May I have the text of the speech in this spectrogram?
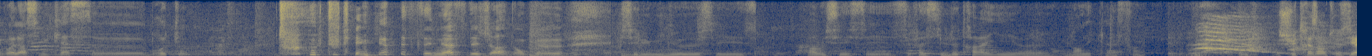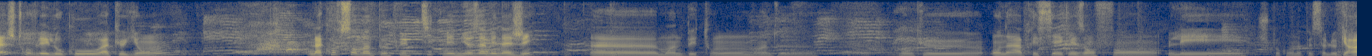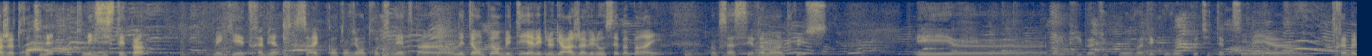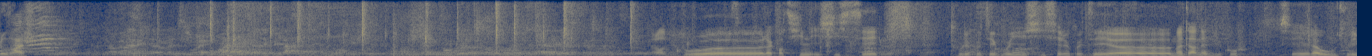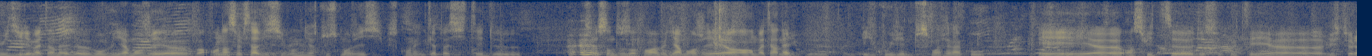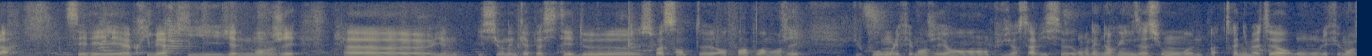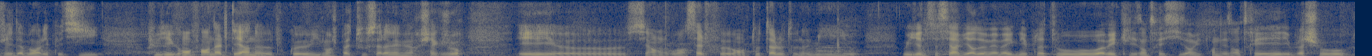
voilà, c'est une classe euh, breton. Tout, tout, est mieux, c'est neuf déjà. Donc, c'est lumineux. c'est ah oui, c'est facile de travailler dans les classes. Hein. Je suis très enthousiaste. Je trouve les locaux accueillants. La cour semble un peu plus petite, mais mieux aménagée. moins de béton, moins de donc euh, on a apprécié avec les enfants les, je sais pas comment on appelle ça, le garage à trottinette qui n'existait pas, mais qui est très bien. C'est vrai que quand on vient en trottinette, ben, on était un peu embêté avec le garage à vélo, c'est pas pareil. Donc ça c'est vraiment un plus. Et, euh, et puis bah, du coup on va découvrir petit à petit, mais euh, très bel ouvrage. Alors du coup la cantine ici c'est tous les côtés que vous voyez ici, c'est le côté euh, maternel du coup. C'est là où tous les midis, les maternelles vont venir manger euh, en un seul service, ils vont venir tous manger ici, puisqu'on a une capacité de 72 enfants à venir manger en maternelle. Et du coup, ils viennent tous manger d'un coup. Et euh, ensuite, de ce côté juste là, c'est les primaires qui viennent manger. ici, on a une capacité de 60 enfants à pouvoir manger. Du coup, on les fait manger en plusieurs services. On a une organisation entre animateurs où on les fait manger d'abord les petits, puis les grands, enfin on alterne pour qu'ils ne mangent pas tous à la même heure chaque jour. Et c'est en gros un self en totale autonomie où ils viennent se servir d'eux-mêmes avec des plateaux, avec les entrées s'ils ont envie de prendre des entrées, les plats chauds.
